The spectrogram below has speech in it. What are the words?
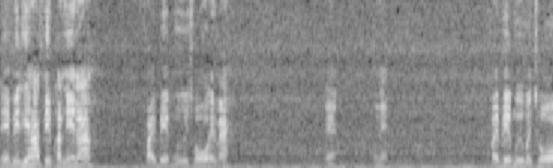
นี่บีทีห้าสิบคันนี้นะ ไฟเบรกมือโชว์เห็นไหมเนี่ยตรงเนี้ยไฟเบรกมือมันโชว์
